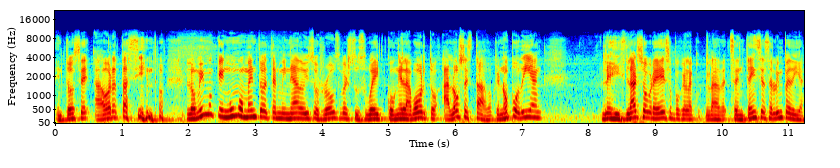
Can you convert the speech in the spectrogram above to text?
Entonces, ahora está haciendo lo mismo que en un momento determinado hizo Rose versus Wade con el aborto a los estados, que no podían legislar sobre eso porque la, sentencia se lo impedía.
